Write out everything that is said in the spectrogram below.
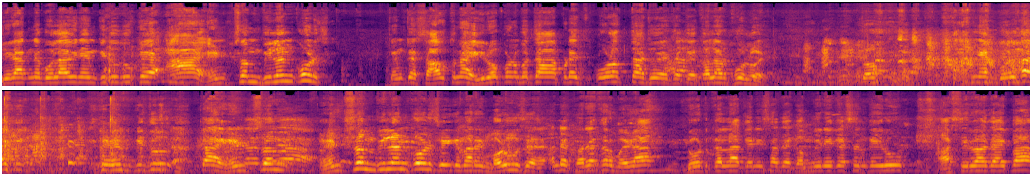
ચિરાગને બોલાવીને એમ કીધું હતું કે આ હેન્ડસમ વિલન કોણ છે? કેમ કે સાઉથના હીરો પણ બધા આપણે ઓળખતા જોઈએ છે કે કલરફુલ હોય. તો આને બોલાવી એમ કીધું કે આ હેન્ડસમ હેન્ડસમ વિલન કોણ છે કે મારે મળવું છે? અને ખરેખર મળ્યા, દોઢ કલાક એની સાથે કમ્યુનિકેશન કર્યું, આશીર્વાદ આપ્યા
